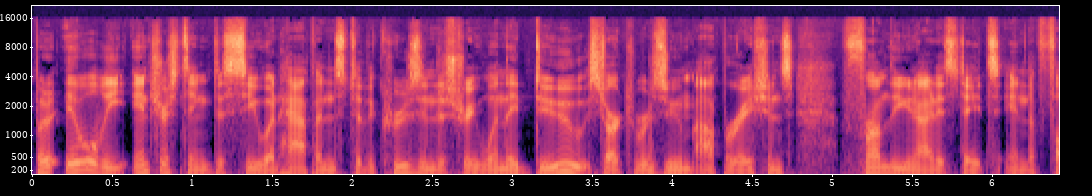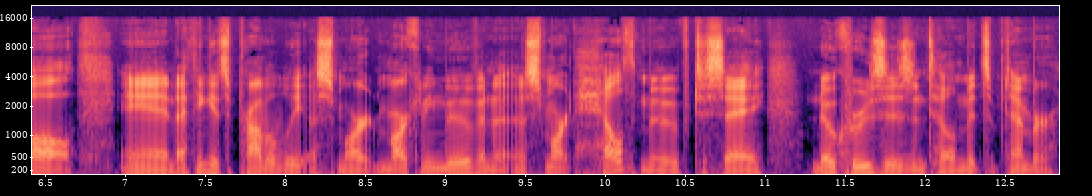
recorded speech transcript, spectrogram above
But it will be interesting to see what happens to the cruise industry when they do start to resume operations from the United States in the fall. And I think it's probably a smart marketing move and a, a smart health move to say no cruises until mid September.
